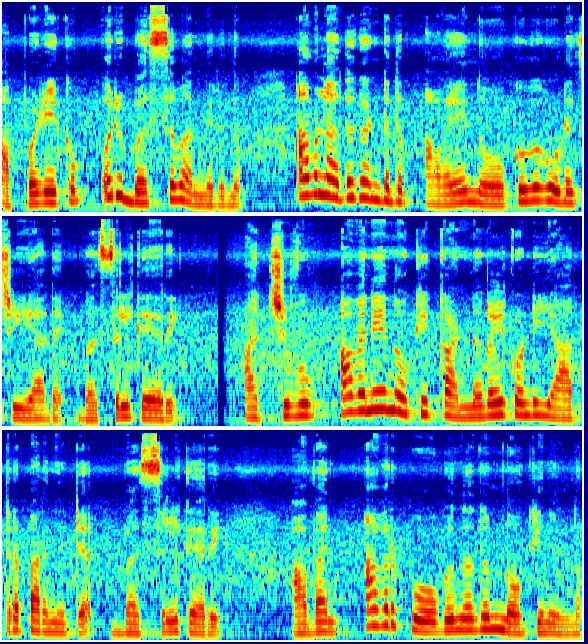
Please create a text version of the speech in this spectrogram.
അപ്പോഴേക്കും ഒരു ബസ് വന്നിരുന്നു. അവൾ അത് കണ്ടതും അവനെ നോക്കുക കൂടെ ചെയ്യാതെ ബസ്സിൽ കയറി. അച്ചുവും അവനെ നോക്കി കണ്ണുകൾ കൊണ്ട് യാത്ര പറഞ്ഞിട്ട് ബസ്സിൽ കയറി. അവൻ അവർ പോകുന്നതും നോക്കി നിന്നു.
